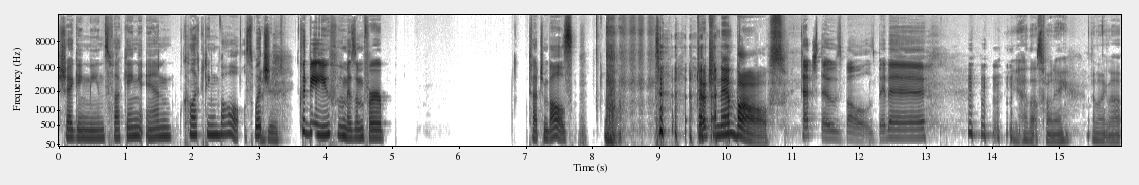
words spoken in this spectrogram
shagging means fucking and collecting balls, which could be a euphemism for touching balls. Touching them balls. Touch those balls, baby. Yeah, that's funny. I like that.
